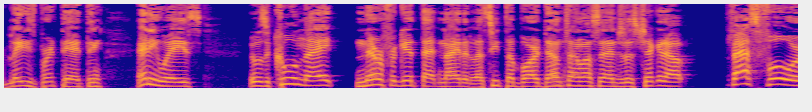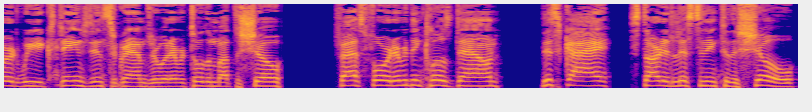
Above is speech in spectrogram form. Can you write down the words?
lady's birthday, I think. Anyways, it was a cool night. Never forget that night at La Cita Bar, downtown Los Angeles. Check it out. Fast forward, we exchanged Instagrams or whatever, told him about the show. Fast forward, everything closed down. This guy started listening to the show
